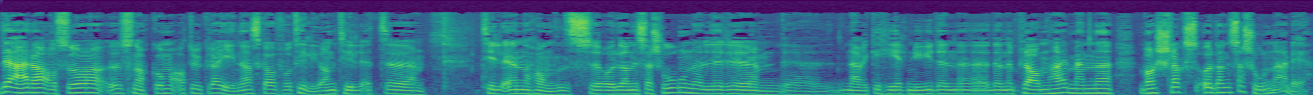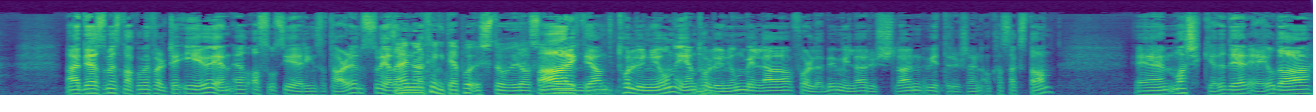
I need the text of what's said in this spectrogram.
det er da også snakk om at Ukraina skal få tilgang til et uh, til en handelsorganisasjon, eller eh, Den er vel ikke helt ny, denne, denne planen her, men eh, hva slags organisasjon er det? Nei, Det som er snakk om i forhold til EU, er en assosieringsavtale. som er den Nei, Nå tenkte jeg på østover. Også. Ja, riktig. ja. Tollunion er en tollunion foreløpig mellom Russland, Hviterussland og Kasakhstan. Eh, markedet der er jo da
